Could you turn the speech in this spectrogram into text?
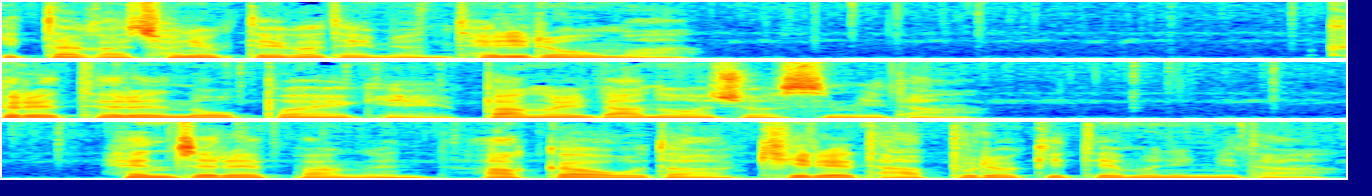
이따가 저녁 때가 되면 데리러 오마. 그레텔은 오빠에게 빵을 나누어 주었습니다. 헨젤의 빵은 아까 오다 길에 다 뿌렸기 때문입니다.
